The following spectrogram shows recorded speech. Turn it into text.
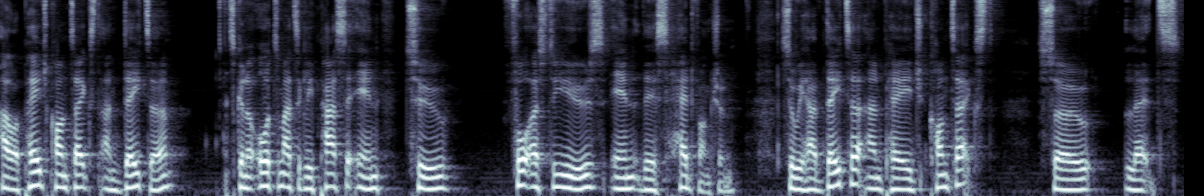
our page context and data. It's going to automatically pass it in to for us to use in this head function. So we have data and page context. So let's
